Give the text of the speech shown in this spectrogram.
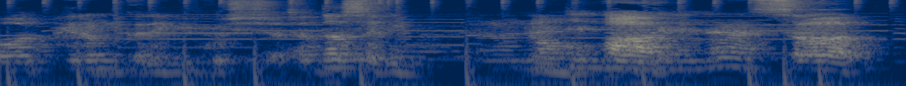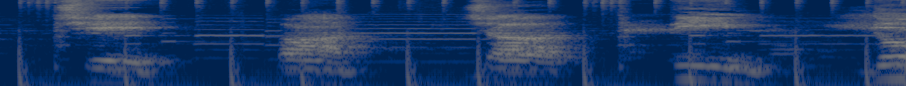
और फिर हम करेंगे कोशिश। अच्छा दस सेकेंड नौ, आठ। सात छ पाँच चार तीन दो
